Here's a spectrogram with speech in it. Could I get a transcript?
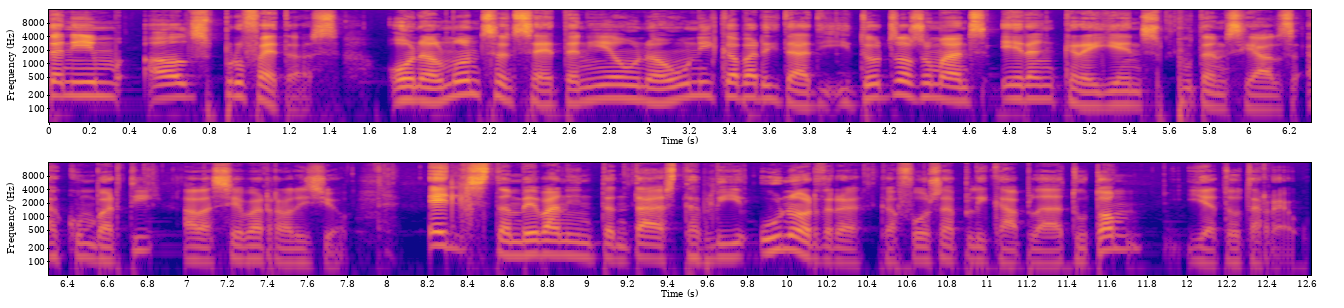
tenim els profetes, on el món sencer tenia una única veritat i tots els humans eren creients potencials a convertir a la seva religió. Ells també van intentar establir un ordre que fos aplicable a tothom i a tot arreu.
